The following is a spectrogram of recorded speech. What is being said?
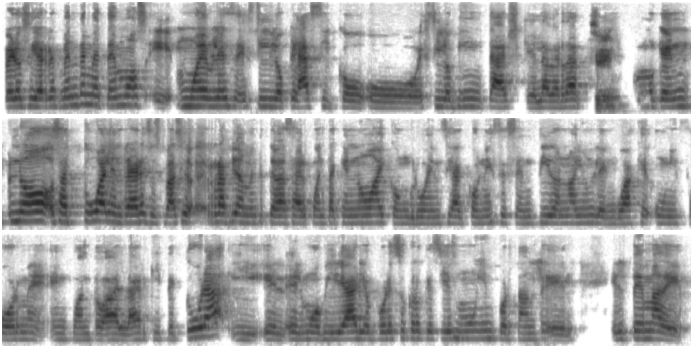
pero si de repente metemos eh, muebles de estilo clásico o estilo vintage, que la verdad, como que no, o sea, tú al entrar a ese espacio rápidamente te vas a dar cuenta que no hay congruencia con ese sentido, no hay un lenguaje uniforme en cuanto a la arquitectura y el, mobiliario. Por eso creo que sí es muy importante el, el tema de,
